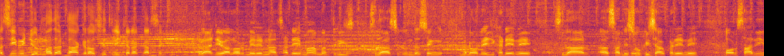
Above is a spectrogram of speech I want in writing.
ਅਸੀਂ ਵੀ ਜ਼ੁਲਮਾਂ ਦਾ ਟਾਕਰਾ ਉਸੇ ਤਰੀਕੇ ਨਾਲ ਕਰ ਸਕੀਏ। ਰਾਜੇਵਾਲ ਔਰ ਮੇਰੇ ਨਾਲ ਸਾਡੇ ਮਹਾਂਮੰਤਰੀ ਮੰਤਰੀ ਸਰਦਾਰ ਸੁਖਿੰਦਰ ਸਿੰਘ ਘਨੌਲੇ ਜੀ ਖੜੇ ਨੇ, ਸਰਦਾਰ ਸਾਡੇ ਸੋਖੀ ਸਾਹਿਬ ਖੜੇ ਨੇ ਔਰ ਸਾਰੀ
